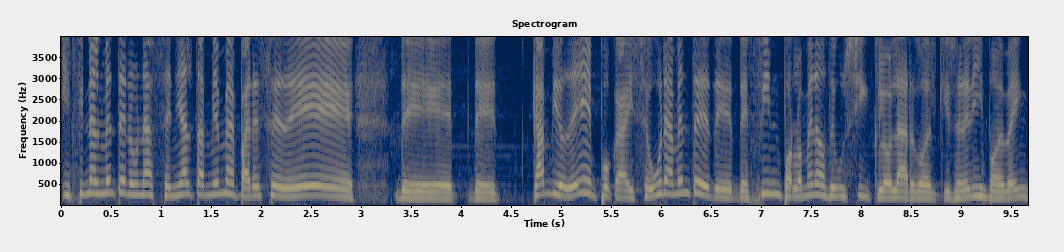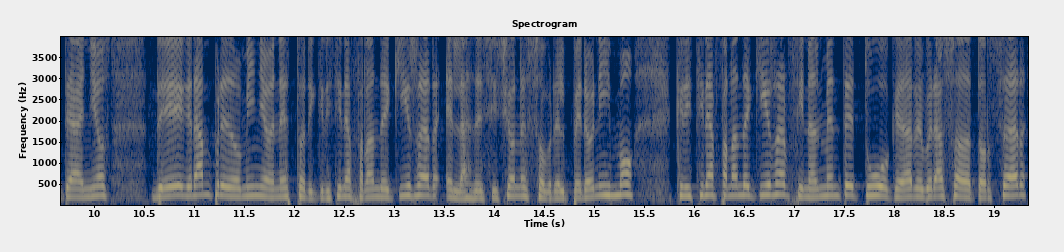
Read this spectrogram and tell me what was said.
y finalmente era una señal también, me parece, de, de, de cambio de época y seguramente de, fin por lo menos de un ciclo largo del kirchnerismo de 20 años de gran predominio de Néstor y Cristina Fernández de Kirchner en las decisiones sobre el peronismo. Cristina Fernández de Kirchner finalmente tuvo que dar el brazo a torcer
